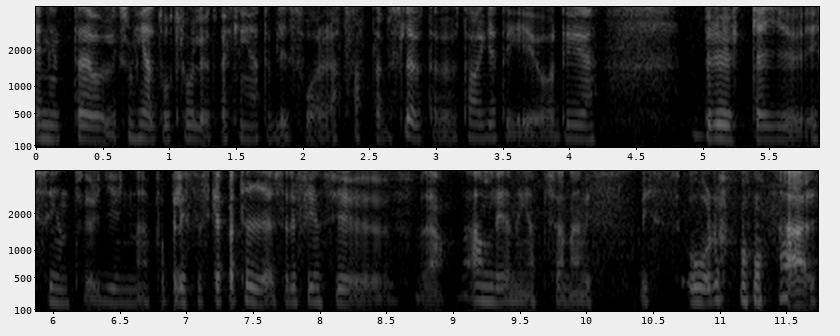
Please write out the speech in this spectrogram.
en inte liksom helt otrolig utveckling att det blir svårare att fatta beslut överhuvudtaget i EU och det brukar ju i sin tur gynna populistiska partier så det finns ju ja, anledning att känna en viss, viss oro här.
